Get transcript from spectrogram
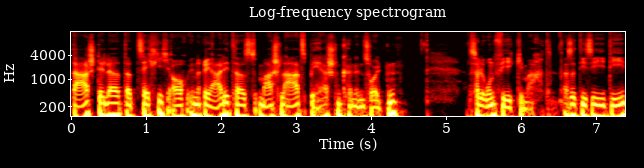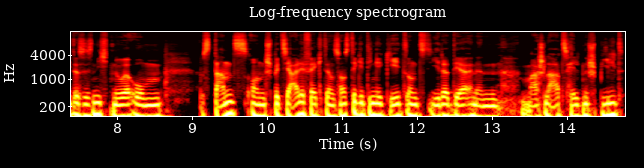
Darsteller tatsächlich auch in Realitas Martial Arts beherrschen können sollten, salonfähig gemacht. Also diese Idee, dass es nicht nur um Stunts und Spezialeffekte und sonstige Dinge geht und jeder, der einen Martial Arts Helden spielt,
